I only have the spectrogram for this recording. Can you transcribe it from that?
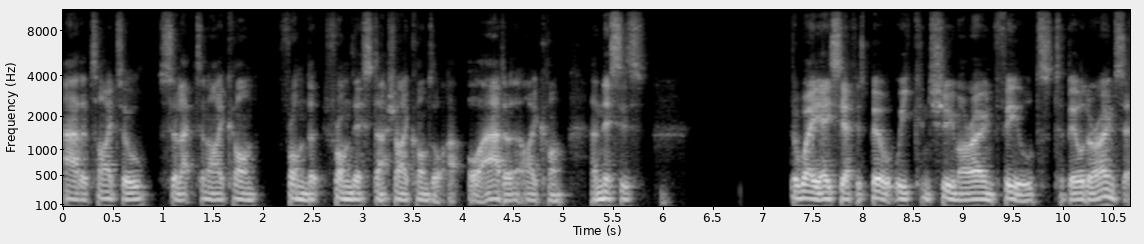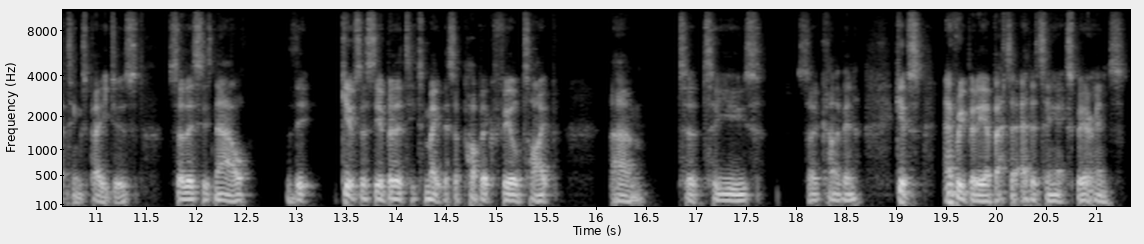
add a title, select an icon from the from this Dashicons or or add an icon. And this is the way ACF is built. We consume our own fields to build our own settings pages. So this is now the gives us the ability to make this a public field type um, to to use. So kind of in gives everybody a better editing experience.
